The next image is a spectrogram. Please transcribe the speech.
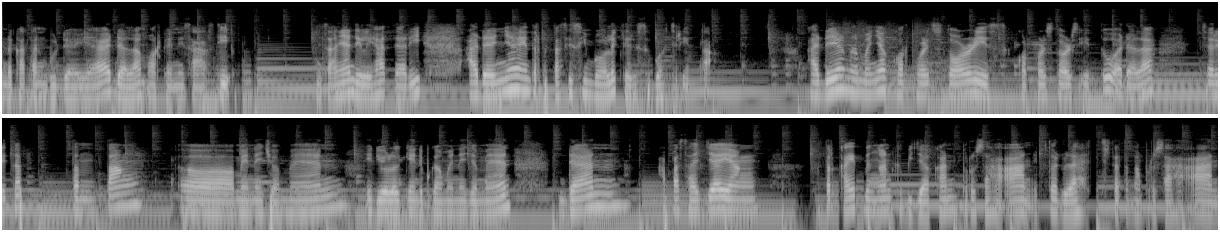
pendekatan budaya dalam organisasi. Misalnya dilihat dari adanya interpretasi simbolik dari sebuah cerita. Ada yang namanya corporate stories. Corporate stories itu adalah cerita tentang uh, manajemen, ideologi yang dipegang manajemen, dan apa saja yang terkait dengan kebijakan perusahaan. Itu adalah cerita tentang perusahaan.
